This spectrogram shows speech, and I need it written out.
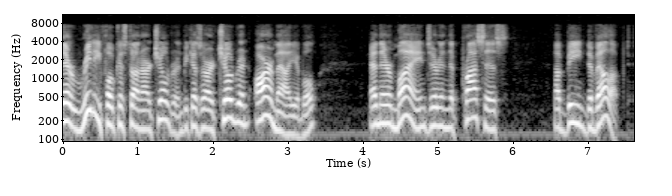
They're really focused on our children because our children are malleable and their minds are in the process of being developed.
